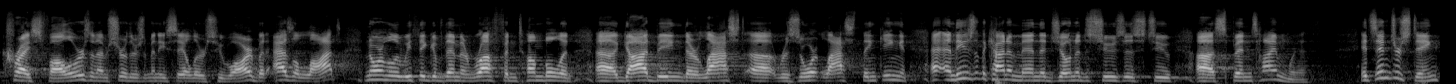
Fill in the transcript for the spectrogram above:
Christ followers, and I'm sure there's many sailors who are, but as a lot, normally we think of them in rough and tumble and uh, God being their last uh, resort, last thinking. And, and, these are the kind of men that Jonah chooses to uh, spend time with. It's interesting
